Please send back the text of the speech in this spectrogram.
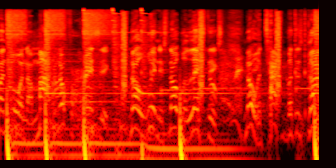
one doing the mopping? No forensic, no witness, no ballistics, no attachment, but this extensive.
